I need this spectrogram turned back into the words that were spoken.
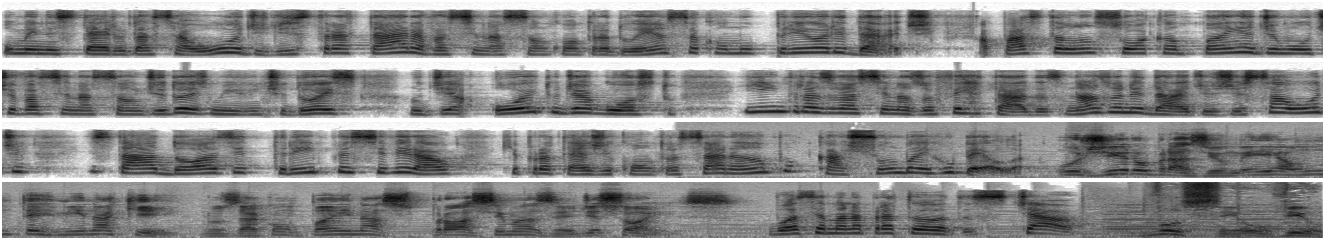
O Ministério da Saúde diz tratar a vacinação contra a doença como prioridade. A pasta lançou a campanha de multivacinação de 2022 no dia 8 de agosto e entre as vacinas ofertadas nas unidades de saúde está a dose tríplice viral, que protege contra sarampo, cachumba e rubéola. O Giro Brasil 61 termina aqui. Nos acompanhe nas próximas edições. Boa semana para todos. Tchau. Você ouviu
